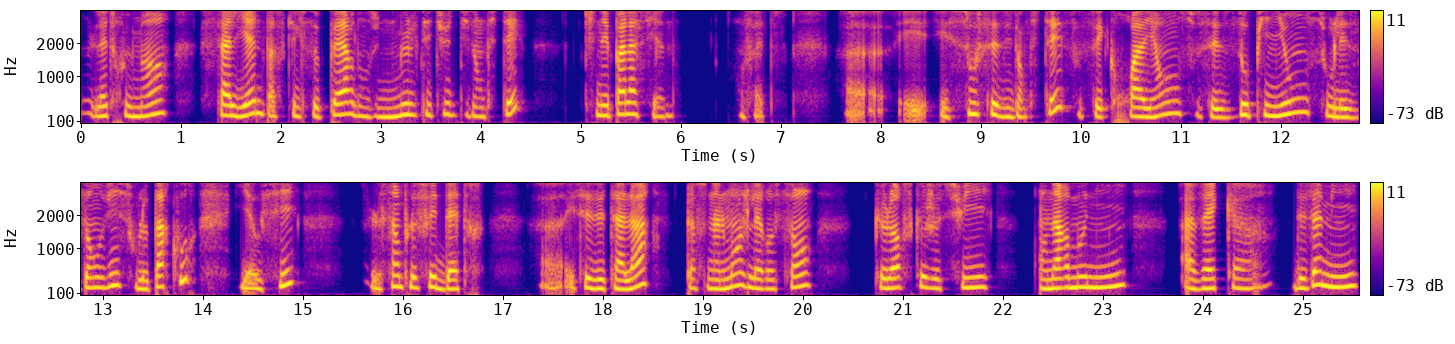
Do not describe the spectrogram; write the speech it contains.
l'être humain s'aliène parce qu'il se perd dans une multitude d'identités qui n'est pas la sienne, en fait. et, et, sous ces identités, sous ces croyances, sous ces opinions, sous les envies, sous le parcours, il y a aussi le simple fait d'être. Euh, et ces états-là, personnellement, je les ressens que lorsque je suis en harmonie avec euh, des amis,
